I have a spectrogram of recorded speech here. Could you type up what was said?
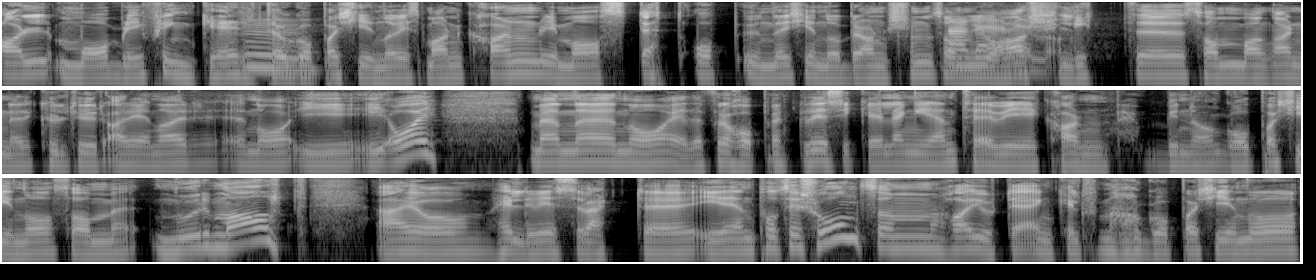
Alle må bli flinkere til å Mm. gå på kino hvis man kan. Vi må støtte opp under kinobransjen, som Det det jo har slitt eh, som mange andre kulturarenaer eh, nå i, i år. Men eh, nå er det forhåpentligvis ikke lenge igjen til vi kan begynne å gå på kino som normalt. Jeg har jo heldigvis vært eh, i en posisjon som har gjort det enkelt for meg å gå på kino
